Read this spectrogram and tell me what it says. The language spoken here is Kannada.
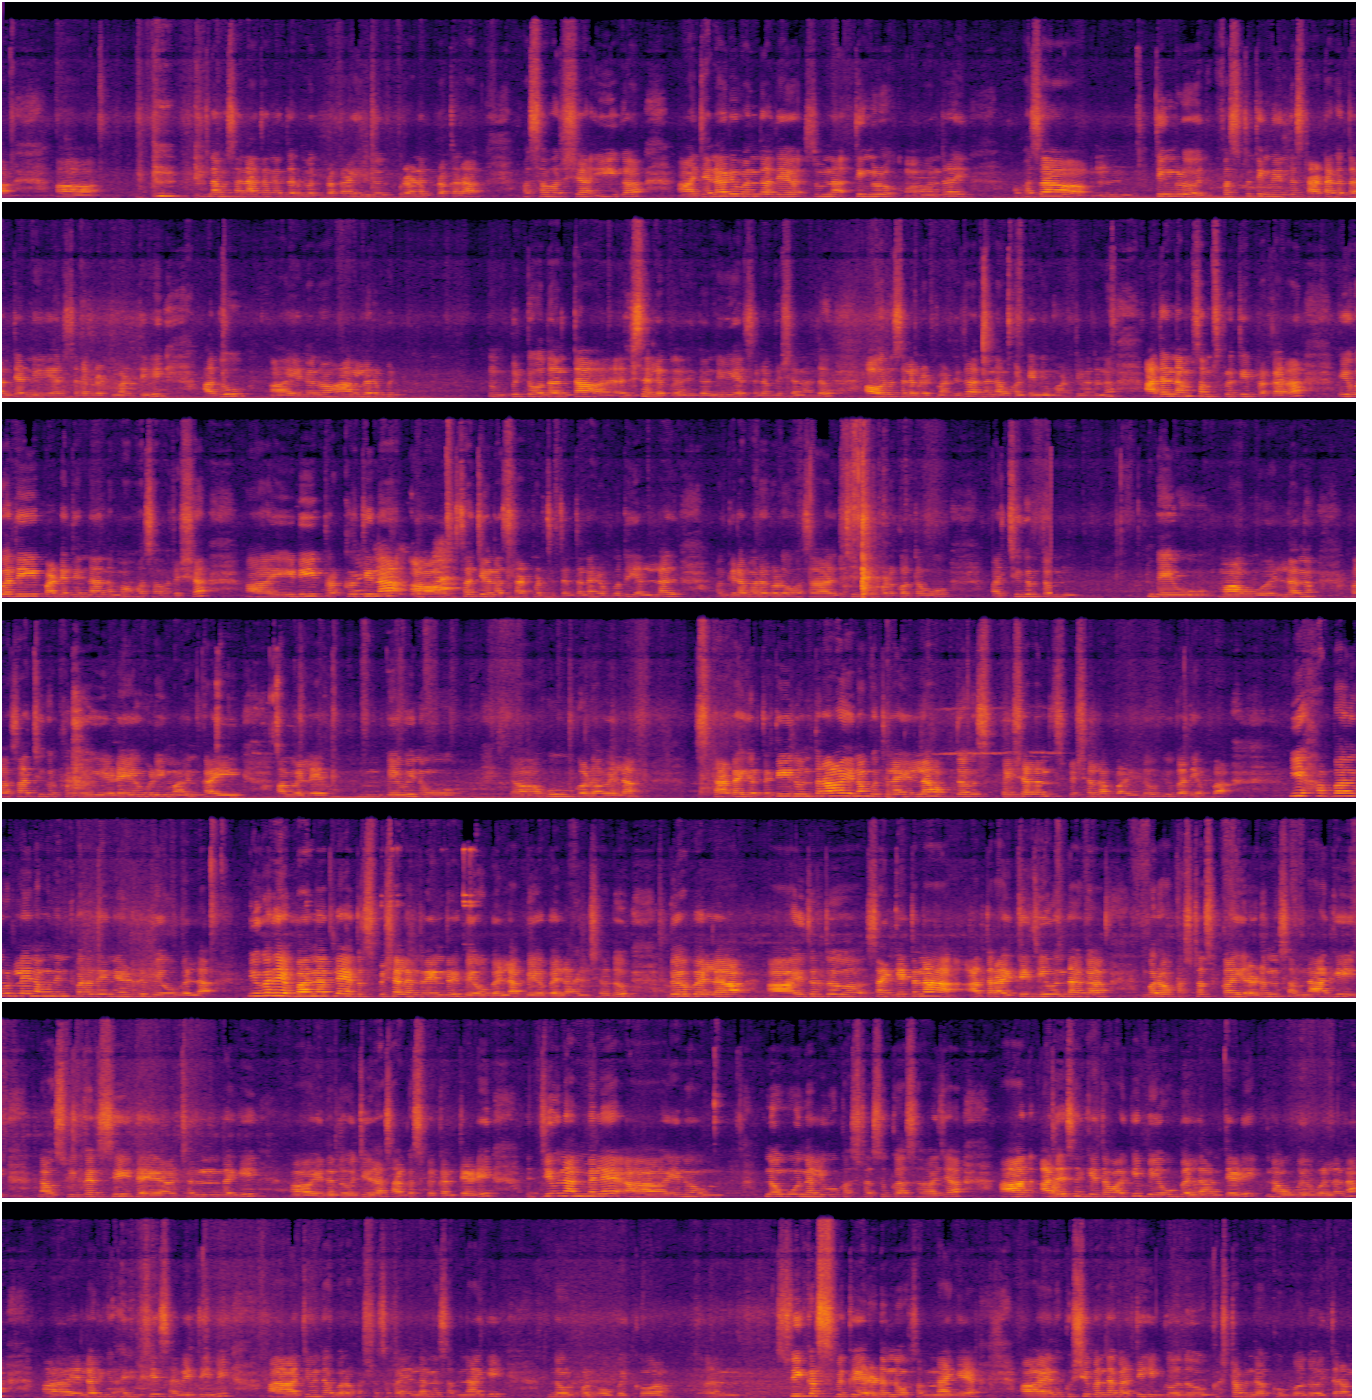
ನಮ್ಮ ಸನಾತನ ಧರ್ಮದ ಪ್ರಕಾರ, ಹಿಂದೂ ಪುರಾಣದ ಪ್ರಕಾರ ಹೊಸ ವರ್ಷ. ಈಗ ಜನವರಿ ಒಂದು ಅದೇ ಸುಮ್ಮನೆ ತಿಂಗಳು ಅಂದರೆ ಹೊಸ ತಿಂಗಳು ಫಸ್ಟ್ ತಿಂಗಳಿಂದ ಸ್ಟಾರ್ಟ್ ಆಗುತ್ತೆ ಅಂತೇಳಿ ನ್ಯೂ ಇಯರ್ ಸೆಲೆಬ್ರೇಟ್ ಮಾಡ್ತೀವಿ. ಅದು ಏನೇನೋ ಆಂಗ್ಲರು ಬಿಟ್ಟು ಬಿಟ್ಟು ಹೋದಂಥ ಸೆಲೆಬ್ ಇದು ನ್ಯೂ ಇಯರ್ ಸೆಲೆಬ್ರೇಷನ್ ಅದು. ಅವರು ಸೆಲೆಬ್ರೇಟ್ ಮಾಡ್ತಿದ್ರು, ಅದನ್ನ ನಾವು ಕಂಟಿನ್ಯೂ ಮಾಡ್ತೀವಿ ಅದನ್ನು. ಆದರೆ ನಮ್ಮ ಸಂಸ್ಕೃತಿ ಪ್ರಕಾರ ಯುಗಾದಿ ಪಾಡ್ಯದಿಂದ ನಮ್ಮ ಹೊಸ ವರ್ಷ. ಇಡೀ ಪ್ರಕೃತಿನ ಹೊಸ ಜೀವನ ಸ್ಟಾರ್ಟ್ ಮಾಡ್ತೈತೆ ಅಂತಲೇ ಹೇಳ್ಬೋದು. ಎಲ್ಲ ಗಿಡ ಮರಗಳು ಹೊಸ ಚಿಗುರು ಪಡ್ಕೋತಾವು ಚಿಗುರು ಬೇವು, ಮಾವು ಎಲ್ಲನೂ ಹೊಸ ಚಿಗುರು ಪಡೆದು ಎಡೆ, ಹುಳಿ, ಮಾವಿನಕಾಯಿ, ಆಮೇಲೆ ಬೇವಿನ ಹೂವುಗಳು ಅವೆಲ್ಲ. ಸ್ಟಾರ್ಟ್ ಆಗಿರ್ತೈತಿ. ಇದೊಂಥರ ಏನೋ ಗೊತ್ತಿಲ್ಲ, ಎಲ್ಲ ಹಬ್ಬದಾಗ ಸ್ಪೆಷಲ್ ಅಂದ್ರೆ ಸ್ಪೆಷಲ್ ಹಬ್ಬ ಇದು, ಯುಗಾದಿ ಹಬ್ಬ. ಈ ಹಬ್ಬ ಅಂದ್ಬಿಟ್ಲೆ ನಮ್ಗೆ ನೆನ್ಪು ಏನು ಹೇಳ್ರಿ? ಬೇವು ಬೆಲ್ಲ. ಯುಗಾದಿ ಹಬ್ಬ ಅನ್ನತ್ಲೆ ಅದ್ರ ಸ್ಪೆಷಲ್ ಅಂದ್ರೆ ಏನ್ರಿ? ಬೇವು ಬೆಲ್ಲ. ಬೇವು ಬೆಲ್ಲ ಹಂಚೋದು. ಬೇವು ಬೆಲ್ಲ ಇದ್ರದ್ದು ಸಂಕೇತನ ಆ ಥರ ಐತಿ. ಜೀವನದಾಗ ಬರೋ ಕಷ್ಟ ಸುಖ ಎರಡನ್ನೂ ಸಮನಾಗಿ ನಾವು ಸ್ವೀಕರಿಸಿ ದಯ, ಚಂದಾಗಿ ಏನದು ಜೀವನ ಸಾಗಿಸ್ಬೇಕಂತೇಳಿ. ಜೀವನ ಅಂದಮೇಲೆ ಏನು ನೋವು, ನಲಿವು, ಕಷ್ಟ, ಸುಖ, ಸಹಜ ಅದೇ ಸಂಕೇತವಾಗಿ ಬೇವು, ಬೆಲ್ಲ ಅಂತೇಳಿ ನಾವು ಬೇವು, ಬೆಲ್ಲನ ಎಲ್ಲರಿಗೂ ಹಂಚಿ ಸವಿತೀವಿ. ಜೀವನದಾಗ ಬರೋ ಕಷ್ಟ, ಸುಖ ಎಲ್ಲನೂ ಸಮನಾಗಿ ನೋಡ್ಕೊಂಡು ಹೋಗಬೇಕು. ಸ್ವೀಕರಿಸ್ಬೇಕು ಎರಡನ್ನೂ ಸಮನಾಗಿ. ಖುಷಿ ಬಂದಾಗ ಅತಿ ಹಿಗ್ಗೋದು, ಕಷ್ಟ ಬಂದಾಗ ಕುಗ್ಗೋದು, ಈ ಥರ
